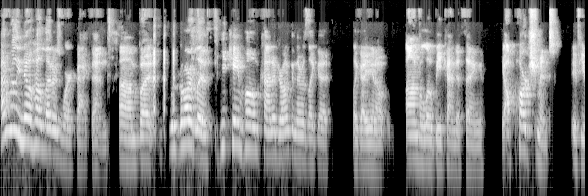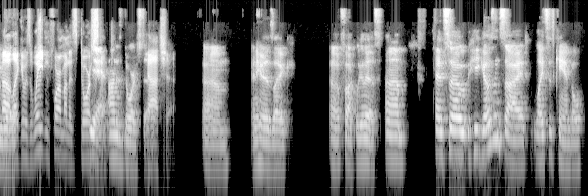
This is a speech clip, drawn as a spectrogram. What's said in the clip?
I don't really know how letters work back then. Um, but regardless, he came home kind of drunk, and there was like a like a you know envelopey kind of thing, yeah, a parchment, if you Oh, will. like it was waiting for him on his doorstep. yeah, on his doorstep. Gotcha. Um, and he was like, "Oh fuck, look at this." Um, and so he goes inside, lights his candle,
